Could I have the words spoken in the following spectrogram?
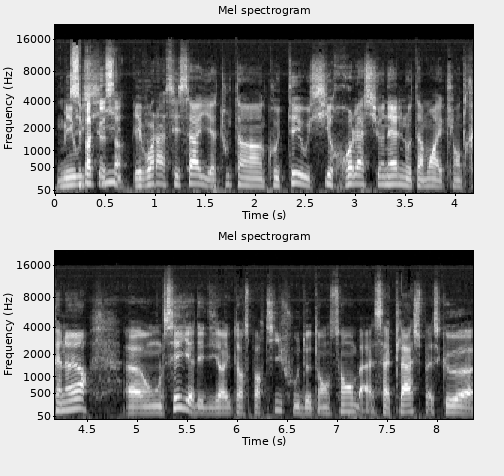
Mais C'est aussi, pas que ça. Et voilà, c'est ça. Il y a tout un côté aussi relationnel, notamment avec l'entraîneur. Euh, on le sait, il y a des directeurs sportifs où de temps en temps, bah, ça clash parce que, euh,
